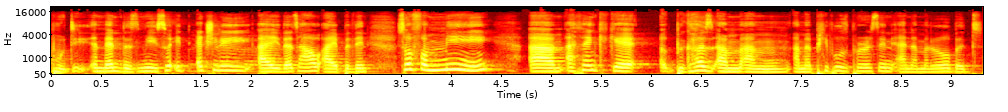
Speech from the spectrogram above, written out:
booty. And then there's me. So it actually i that's how i but then so for me um, I think because I'm, I'm, I'm a people's person and I'm a little bit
